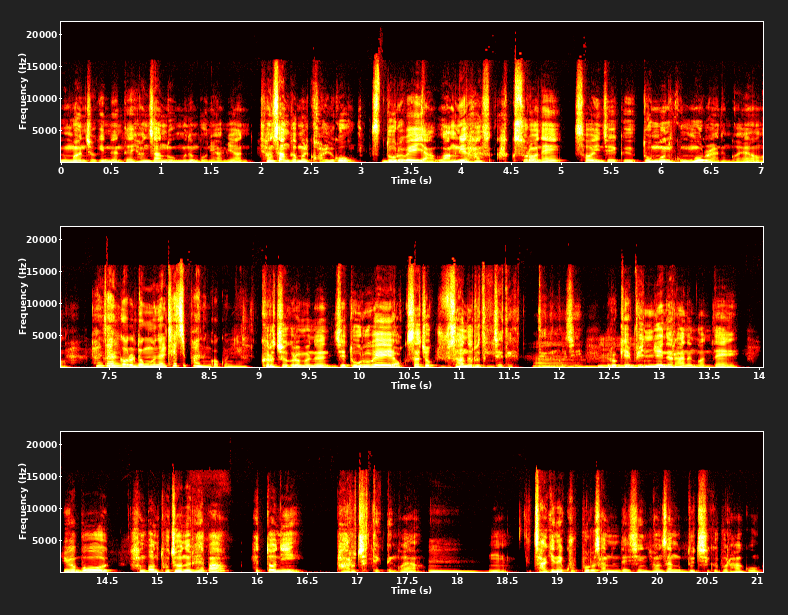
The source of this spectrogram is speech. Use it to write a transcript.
응모한 적이 있는데 현상 논문은 뭐냐면 현상금을 걸고 노르웨이 야- 왕리 학- 학술원에서 이제 그 논문 공모를 하는 거예요. 현상금으로 논문을 채집하는 거군요. 그렇죠. 그러면은 이제 노르웨이의 역사적 유산으로 등재되는 아. 거지. 음. 이렇게 윈윈을 하는 건데 이거 뭐 한번 도전을 해봐 했더니 바로 채택된 거야. 음. 음, 자기네 국보로 삼는 대신 현상금도 지급을 하고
